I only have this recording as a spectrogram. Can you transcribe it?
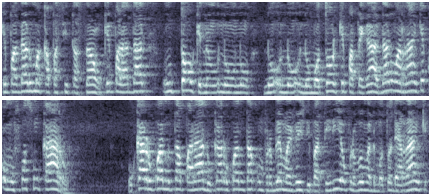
que é para dar uma capacitação, que é para dar um toque no, no, no, no, no motor, que é para pegar, dar um arranque, é como se fosse um carro. O carro quando está parado, o carro quando está com problema às vezes de bateria, ou problema de motor de arranque,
